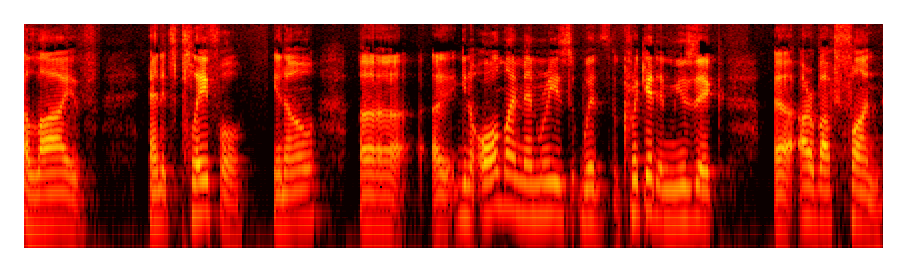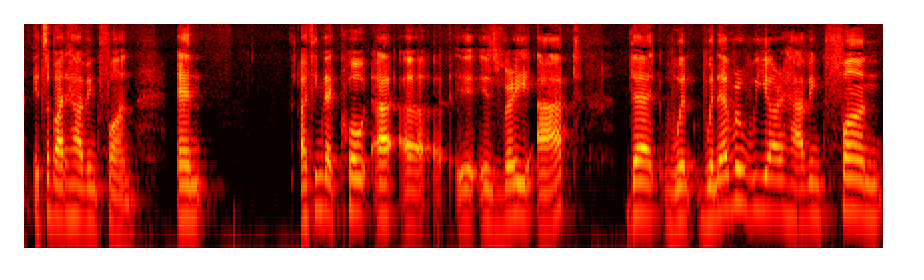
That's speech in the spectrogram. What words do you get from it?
alive and it's playful. You know, uh, uh, you know, all my memories with cricket and music uh, are about fun. It's about having fun, and I think that quote uh, uh, is very apt. That when, whenever we are having fun,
